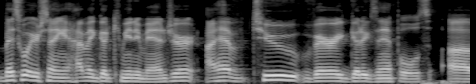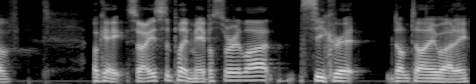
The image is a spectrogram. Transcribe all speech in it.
basically what you're saying, having a good community manager, I have two very good examples of. Okay, so I used to play Maple Story a lot. Secret, don't tell anybody.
